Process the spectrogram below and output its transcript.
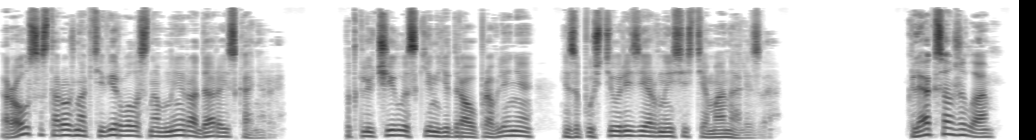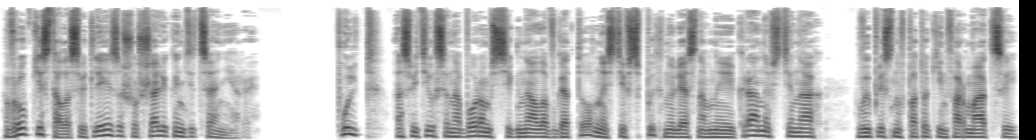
Роуз осторожно активировал основные радары и сканеры. Подключил эскин ядра управления и запустил резервные системы анализа. Клякса ожила. В рубке стало светлее, зашуршали кондиционеры. Пульт осветился набором сигналов готовности, вспыхнули основные экраны в стенах, выплеснув потоки информации.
